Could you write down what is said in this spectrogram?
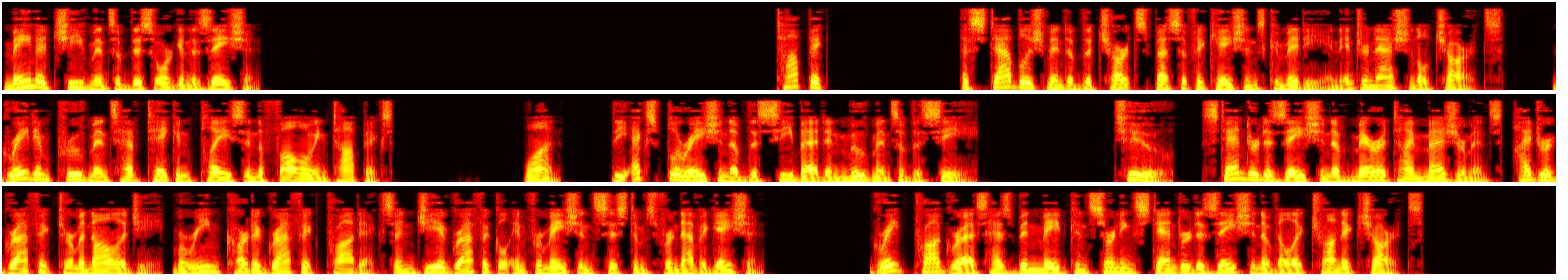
Main achievements of this organization Establishment of the Chart Specifications Committee and international charts. Great improvements have taken place in the following topics 1. The exploration of the seabed and movements of the sea. 2. Standardization of maritime measurements, hydrographic terminology, marine cartographic products and geographical information systems for navigation. Great progress has been made concerning standardization of electronic charts.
